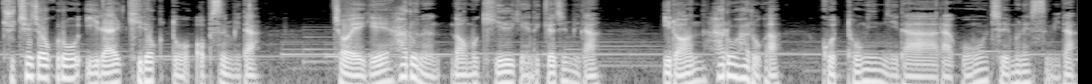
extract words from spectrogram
주체적으로 일할 기력도 없습니다. 저에게 하루는 너무 길게 느껴집니다. 이런 하루하루가 고통입니다. 라고 질문했습니다.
